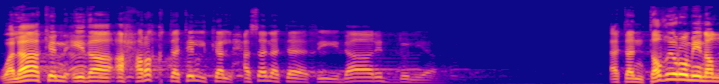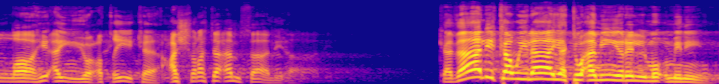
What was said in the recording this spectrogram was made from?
ولكن إذا أحرقت تلك الحسنة في دار الدنيا أتنتظر من الله أن يعطيك عشرة أمثالها؟ كذلك ولاية أمير المؤمنين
